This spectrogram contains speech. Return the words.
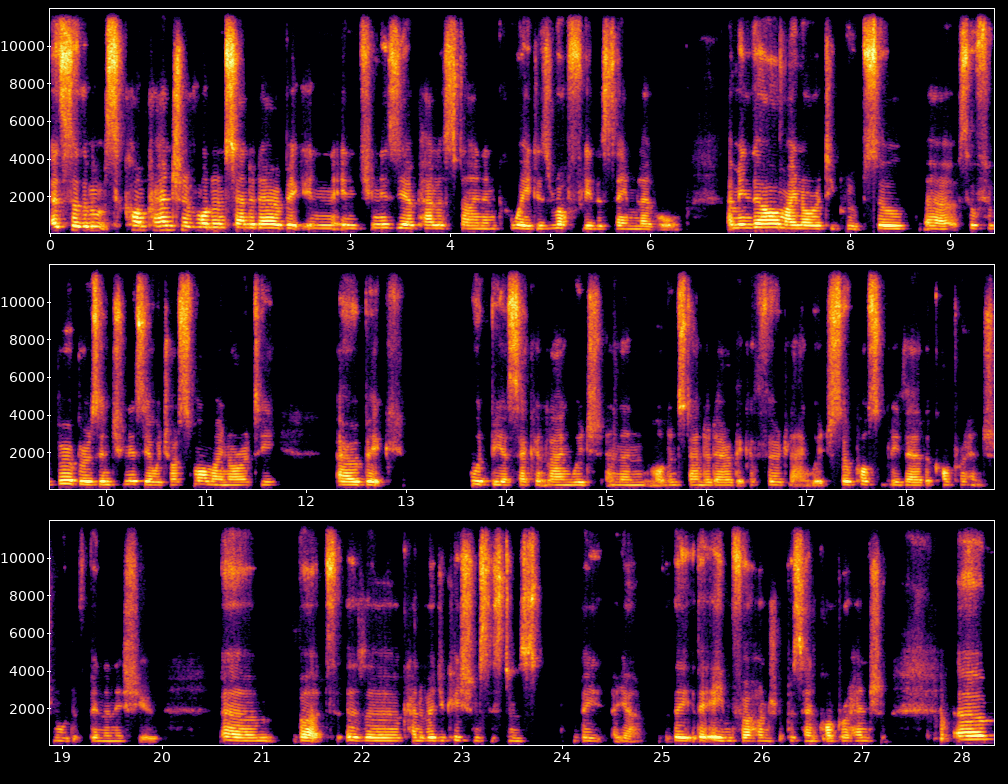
and so the comprehension of modern standard Arabic in, in Tunisia, Palestine, and Kuwait is roughly the same level. I mean, there are minority groups. So, uh, so for Berbers in Tunisia, which are small minority, Arabic would be a second language, and then Modern Standard Arabic a third language. So possibly there, the comprehension would have been an issue. Um, but as a kind of education systems, yeah, they, they aim for 100% comprehension. Um,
